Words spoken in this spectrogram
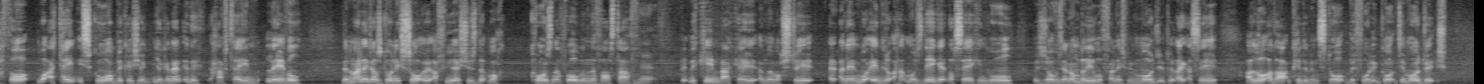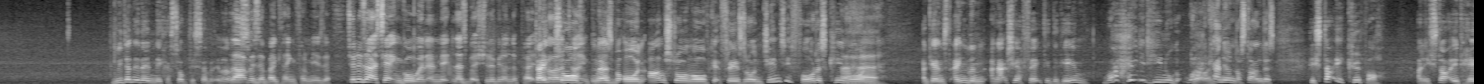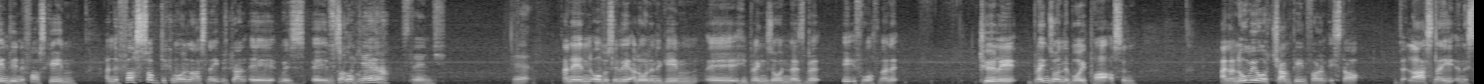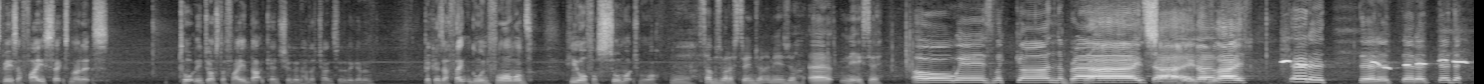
I- thought, what a time to score because you're, you're going into the half time level. The manager's going to sort out a few issues that were causing a problem in the first half. Yeah. But we came back out and we were straight. And then what ended up happening was they get their second goal, which is obviously an unbelievable finish with Modric. But like I say, a lot of that could have been stopped before it got to Modric. We didn't then make a sub to 70 minutes. That was a big thing for me as well. As soon as that second goal went in, mate, Nisbet should have been on the pitch. Dykes off. Nisbet on, Armstrong off, get Fraser on. Jamesy Forrest came Uh-huh. on against England and actually affected the game. Why, how did he know? Why can't I understand this? He started Cooper and he started Hendry in the first game. And the first sub to come on last night was Grant, uh, was um, Scott, Scott, McKenna. McKenna. Strange. Yeah. And then obviously later on in the game, uh, he brings on Nisbet, 84th minute. Too late, brings on the boy Patterson. And I know we all championed for him to start, but last night, in the space of five, six minutes, totally justified that kid should have had a chance at the beginning. Because I think going forward, he offers so much more. Yeah, subs were a strange one to me as well. Uh, need to say, always look on the bright side of life.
